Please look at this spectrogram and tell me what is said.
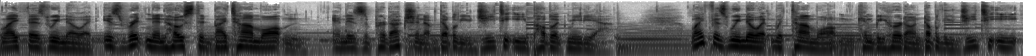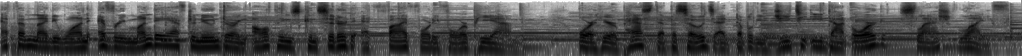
Life as We Know It is written and hosted by Tom Walton and is a production of WGTE Public Media. Life as We Know It with Tom Walton can be heard on WGTE FM 91 every Monday afternoon during All Things Considered at 5:44 p.m. or hear past episodes at wgte.org/life.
